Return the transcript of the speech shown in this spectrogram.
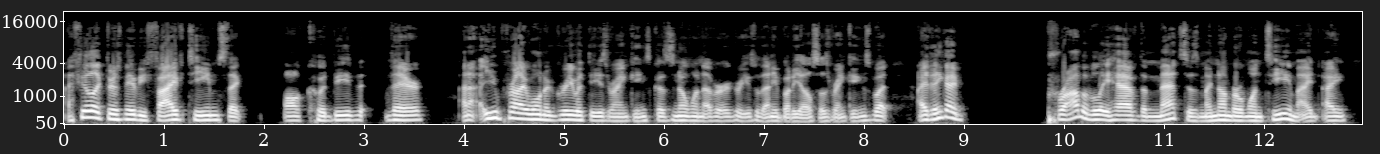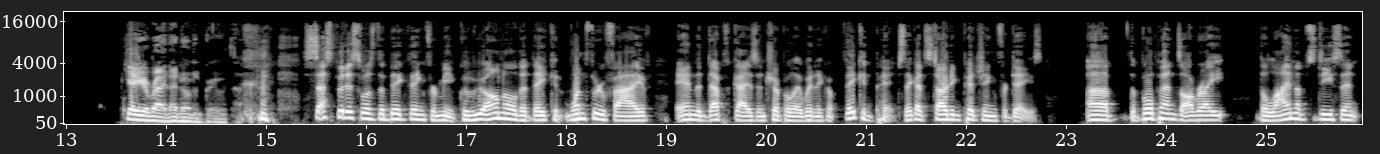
I feel like there's maybe five teams that all could be th- there. And I, you probably won't agree with these rankings because no one ever agrees with anybody else's rankings, but I think I probably have the Mets as my number one team. I, I, yeah, you're right. I don't agree with that. Cespedes was the big thing for me because we all know that they can one through five and the depth guys in AAA winning cup they can pitch. They got starting pitching for days. Uh, the bullpen's all right. The lineup's decent,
